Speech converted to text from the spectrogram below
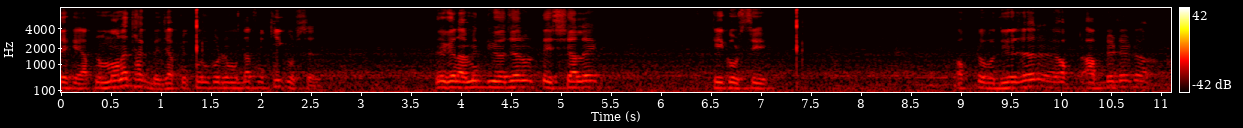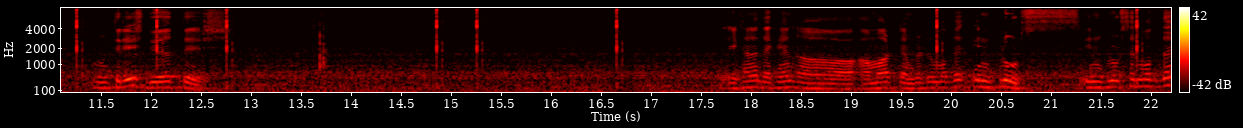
দেখে, আপনার মনে থাকবে যে আপনি কোন কোডের মধ্যে আপনি কি করছেন। দেখেন, আমি দুই সালে কি করছি? অক্টোবর দুই হাজার আপডেটেড উনত্রিশ, দুই হাজার তেইশ। এখানে দেখেন আমার টেমপ্লেটের মধ্যে ইনক্লুডস ইনক্লুডসের মধ্যে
